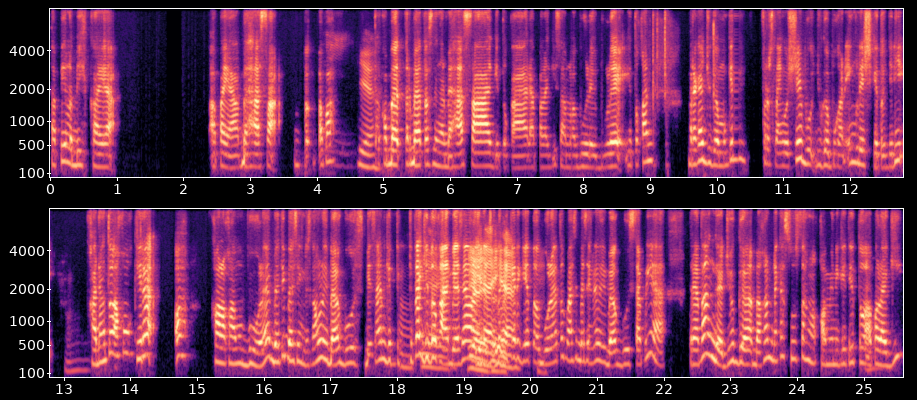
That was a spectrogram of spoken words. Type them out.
tapi lebih kayak apa ya bahasa apa yeah. terbatas dengan bahasa gitu kan apalagi sama bule-bule gitu kan mereka juga mungkin first language-nya bu juga bukan English gitu jadi hmm. kadang tuh aku kira oh kalau kamu bule berarti bahasa Inggris kamu lebih bagus biasanya kita, hmm, kita gitu yeah. kan biasanya yeah, yeah, yeah. mikir gitu hmm. bule tuh pasti bahasa Inggris lebih bagus tapi ya ternyata enggak juga bahkan mereka susah nge-communicate itu hmm. apalagi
